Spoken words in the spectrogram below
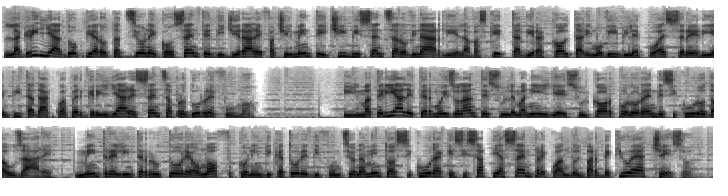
La griglia a doppia rotazione consente di girare facilmente i cibi senza rovinarli e la vaschetta di raccolta rimovibile può essere riempita d'acqua per grigliare senza produrre fumo. Il materiale termoisolante sulle maniglie e sul corpo lo rende sicuro da usare, mentre l'interruttore on-off con indicatore di funzionamento assicura che si sappia sempre quando il barbecue è acceso.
